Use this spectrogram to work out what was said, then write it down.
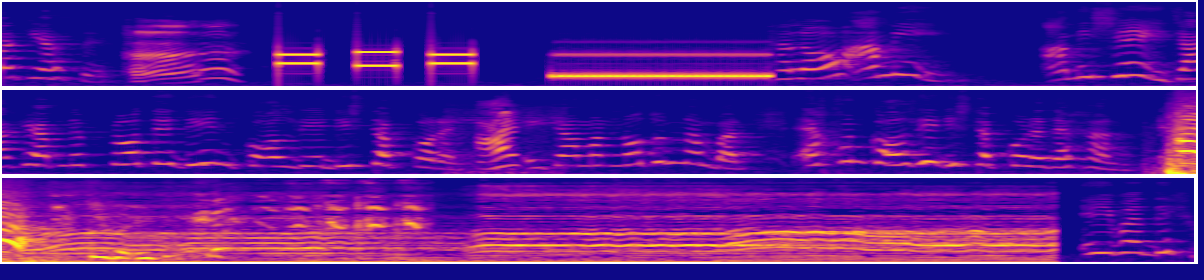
বাকি আছে। হ্যালো আমি। আমি সেই যাকে আপনি প্রতিদিন কল দিয়ে ডিস্টার্ব করেন। এটা আমার নতুন নাম্বার এখন কল দিয়ে ডিস্টার্ব করে দেখান। এইবার দেখি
